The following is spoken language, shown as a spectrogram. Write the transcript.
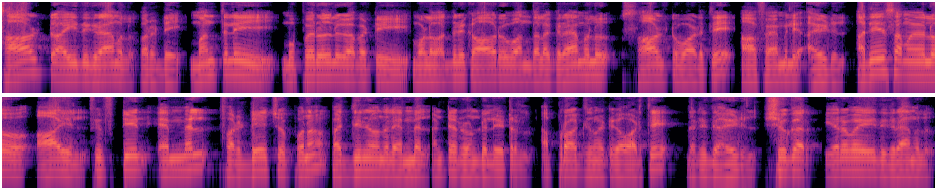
సాల్ట్ ఐదు గ్రాములు పర్ డే మంత్లీ ముప్పై రోజులు కాబట్టి వాళ్ళ అందరికి ఆరు వందల గ్రాములు సాల్ట్ వాడితే ఆ ఫ్యామిలీ ఐడిల్ అదే సమయంలో oil fifteen ML for day చొప్పున పద్దెనిమిది వందల ఎంఎల్ అంటే రెండు లీటర్లు. అప్రాక్సిమేట్గా వాడితే that is the ideal sugar ఇరవై ఐదు గ్రాములు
